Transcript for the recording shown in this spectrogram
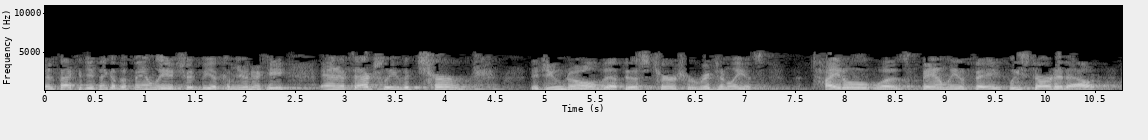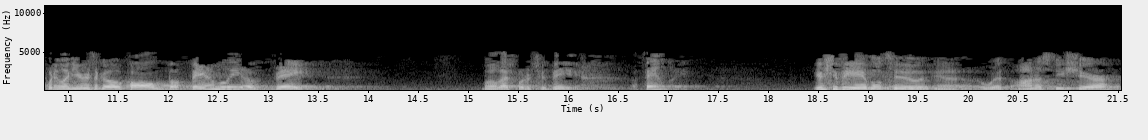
In fact, if you think of the family, it should be a community, and it's actually the church. Did you know that this church originally, its title was Family of Faith? We started out 21 years ago called the Family of Faith. Well, that's what it should be a family. You should be able to, uh, with honesty, share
